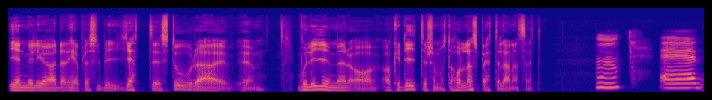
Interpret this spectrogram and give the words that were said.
i en miljö där det helt plötsligt blir jättestora eh, volymer av, av krediter som måste hållas på ett eller annat sätt? Mm. Eh,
